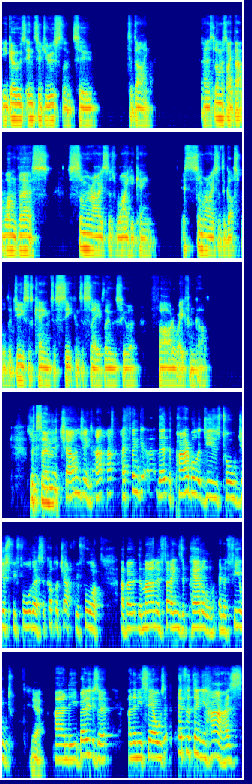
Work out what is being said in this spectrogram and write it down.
he goes into Jerusalem to, to die. And it's almost like that one verse summarizes why he came. It summarizes the gospel that Jesus came to seek and to save those who are far away from God. So It's um, really challenging. I, I, I, think the, the parable that Jesus told just before this, a couple of chapters before, about the man who finds a pearl in a field. Yeah. And he buries it and then he sells everything he has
